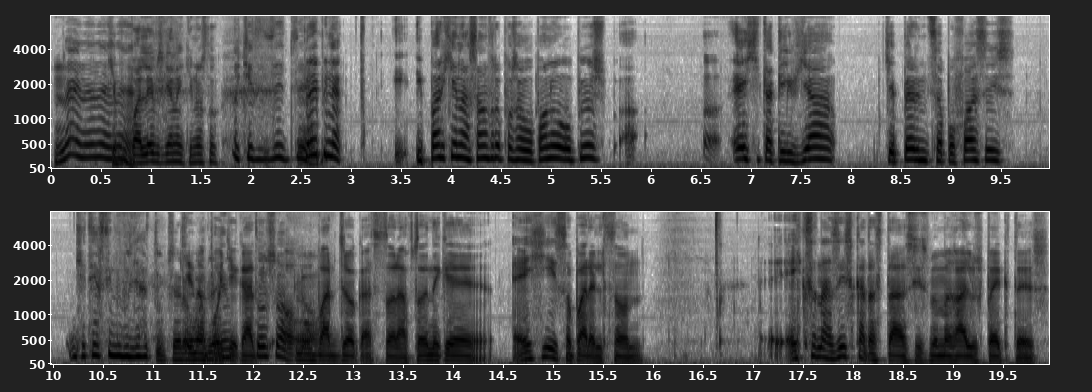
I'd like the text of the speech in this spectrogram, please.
ναι, ναι, ναι. και ναι. που παλεύεις για ένα κοινό στόχο. Ε, και δεν- δεν- Πρέπει να. Υπάρχει ένας άνθρωπος από πάνω ο οποίος έχει τα κλειδιά και παίρνει τις αποφάσεις. Γιατί αυτή είναι η δουλειά του, ξέρω Και εγώ. να πω Δηλαδή, και είναι κάτι. Τόσο Ο, απλό. ο Μπαρτζόκα τώρα, αυτό είναι και. Έχει στο παρελθόν. Έχει ξαναζήσει καταστάσεις με μεγάλους παίκτες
